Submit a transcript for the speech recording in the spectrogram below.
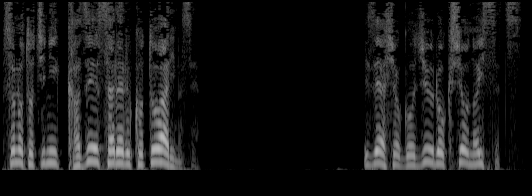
その土地に課税されることはありません。イザヤ書56章の一節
